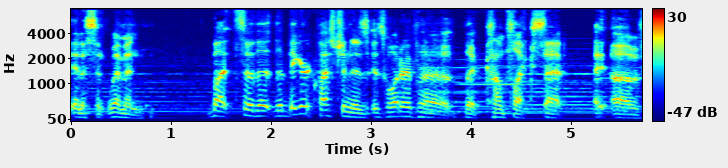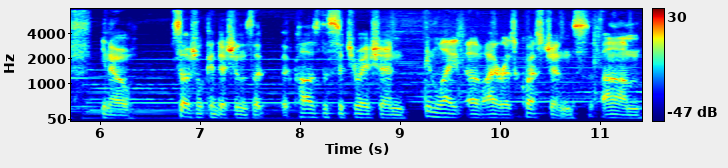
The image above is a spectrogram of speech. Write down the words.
innocent women. But so the, the bigger question is is what are the the complex set of you know social conditions that, that cause the situation in light of Ira's questions? Um,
